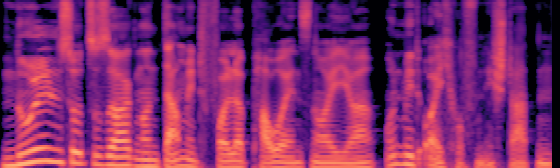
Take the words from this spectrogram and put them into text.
nullen sozusagen und damit voller Power ins neue Jahr und mit euch hoffentlich starten.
